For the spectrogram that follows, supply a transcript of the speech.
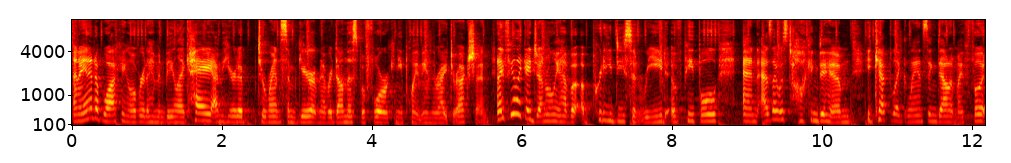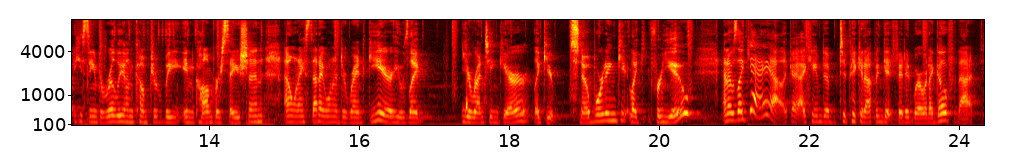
And I ended up walking over to him and being like, hey, I'm here to, to rent some gear. I've never done this before can you point me in the right direction? And I feel like I generally have a, a pretty decent read of people, and as I was talking to him, he kept like glancing down at my foot. He seemed really uncomfortably in conversation, and when I said I wanted to rent gear, he was like, you're renting gear, like you're snowboarding gear, like for you? And I was like, yeah, yeah, like I, I, came to, to pick it up and get fitted, where would I go for that?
